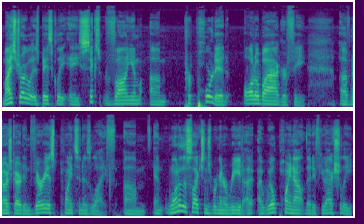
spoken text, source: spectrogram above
My struggle is basically a six-volume um, purported autobiography of Knausgaard in various points in his life. Um, and one of the selections we're going to read, I, I will point out that if you actually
